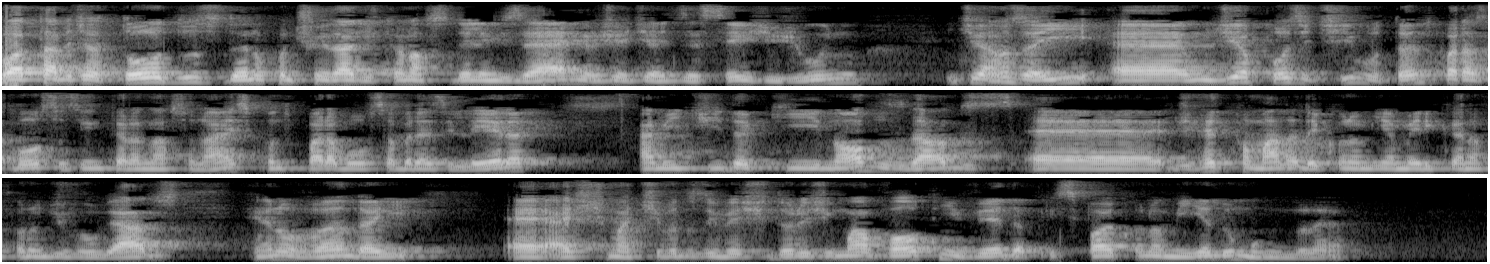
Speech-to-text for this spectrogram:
Boa tarde a todos, dando continuidade aqui ao nosso DLMZR, hoje é dia 16 de junho. E tivemos aí é, um dia positivo tanto para as bolsas internacionais quanto para a bolsa brasileira, à medida que novos dados é, de retomada da economia americana foram divulgados, renovando aí é, a estimativa dos investidores de uma volta em V da principal economia do mundo. Né?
